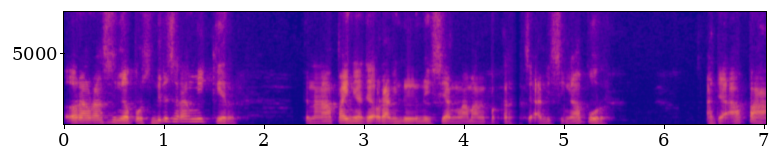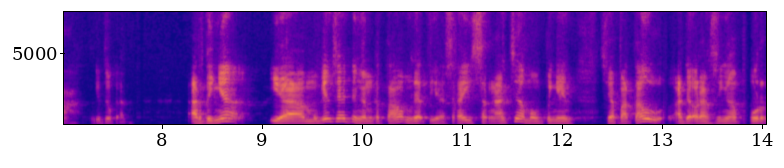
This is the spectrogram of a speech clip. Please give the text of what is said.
orang-orang Singapura sendiri sekarang mikir, kenapa ini ada orang Indonesia yang lamar pekerjaan di Singapura? Ada apa gitu kan? Artinya ya mungkin saya dengan ketawa melihat ya saya iseng aja mau pengen siapa tahu ada orang Singapura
